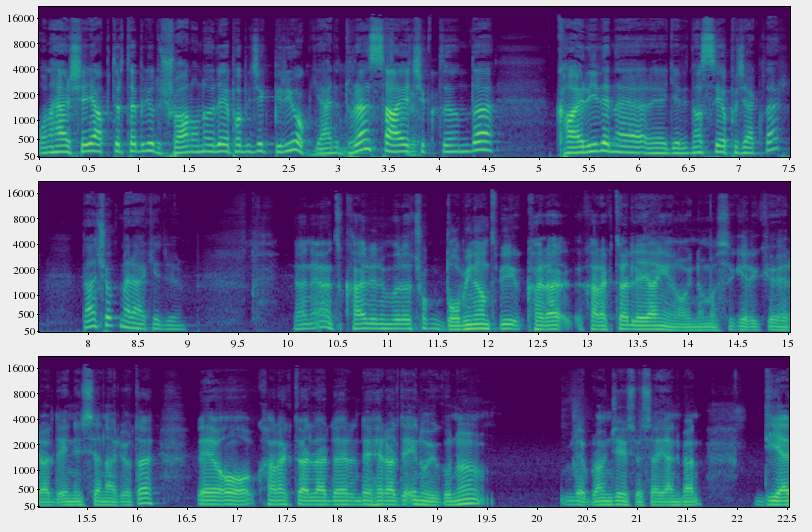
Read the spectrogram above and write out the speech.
ona her şeyi yaptırtabiliyordu. Şu an onu öyle yapabilecek biri yok. Yani Durant sahaya çıktığında Kyrie ile nereye nasıl yapacaklar? Ben çok merak ediyorum. Yani evet Kyrie'nin böyle çok dominant bir kara, karakterle yan yana oynaması gerekiyor herhalde en iyi senaryoda. Ve o karakterlerde herhalde en uygunu LeBron James mesela yani ben diğer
